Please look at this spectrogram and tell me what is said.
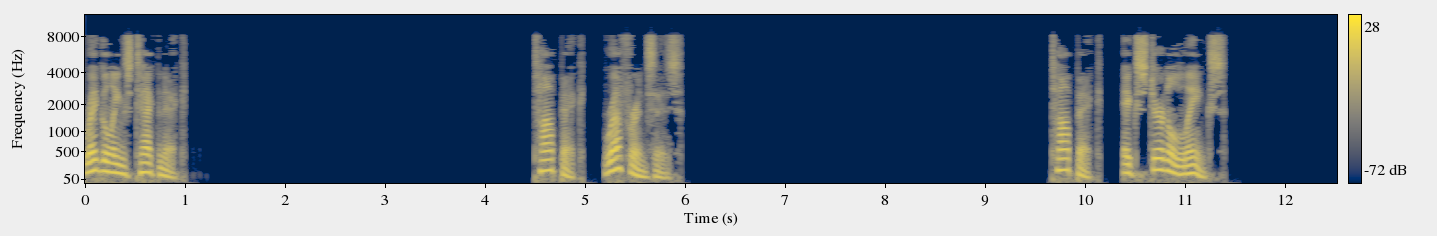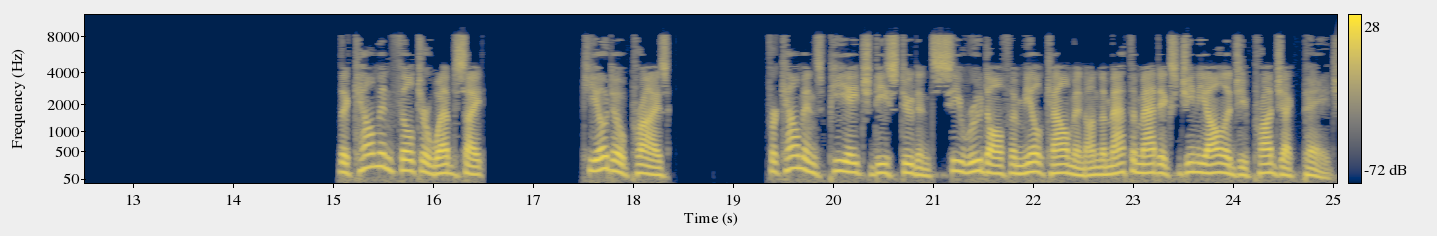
Regelungstechnik. References External links The Kalman Filter website Kyoto Prize For Kalman's PhD students see Rudolf Emil Kalman on the Mathematics Genealogy Project page.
